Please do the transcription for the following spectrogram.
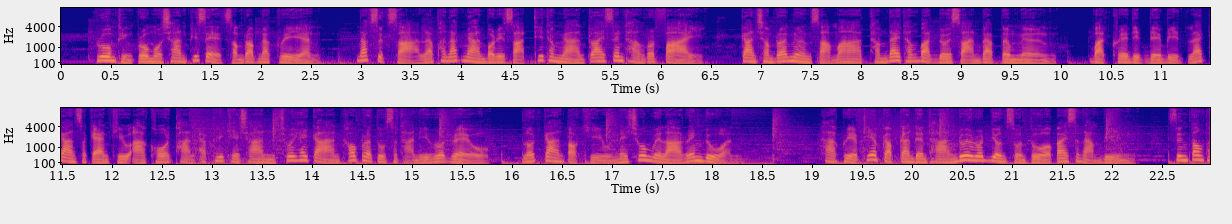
ำ รวมถึงโปรโมชั่นพิเศษสำหรับนักเรียน นักศึกษาและพนักงานบริษัทที่ทำงานใกล้เส้นทางรถไฟ การชำระเงินสามารถทำได้ทั้งบัตรโดยสารแบบเติมเงิน บัตรเครดิตเดบิต และการสแกน QR code ผ่านแอปพลิเคชัน ช่วยให้การเข้าประตูสถานีรวดเร็ว ลดการต่อคิวในช่วงเวลาเร่งด่วน หากเปรียบเทียบกับการเดินทางด้วยรถยนต์ส่วนตัวไปสนามบิน ซึ่งต้องเผ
